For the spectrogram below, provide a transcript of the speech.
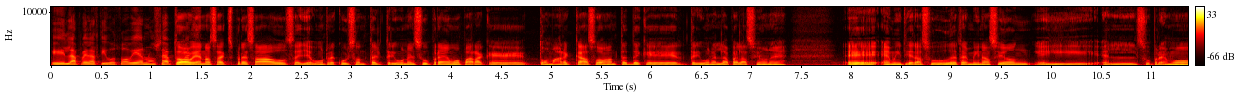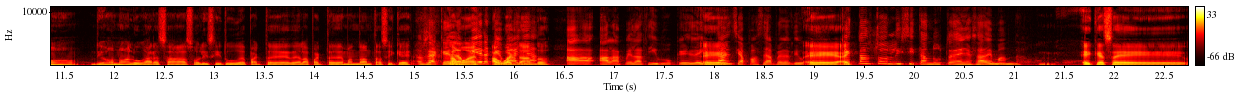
el apelativo todavía no se ha todavía no se ha expresado se llevó un recurso ante el Tribunal Supremo para que tomara el caso antes de que el Tribunal de Apelaciones eh, emitiera su determinación y el Supremo dio no a lugar esa solicitud de parte de, la parte demandante así que o sea que estamos que vaya al apelativo que de eh, instancia pase al apelativo eh, ¿qué están solicitando ustedes en esa demanda? que se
